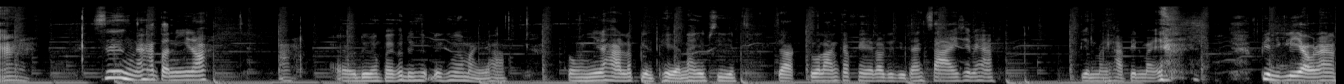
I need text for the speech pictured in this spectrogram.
อ่า ซึ่งนะคะตอนนี้เนาะอะเออเดินลงไปก็เดินเดินขึ้นมาใหม่นะคะ ตรงนี้นะคะเราเปลี่ยนแผนนะ FC จากตัวร้านกาแฟเราจะอยู่ด้านซ้ายใช่ไหมคะเปลี่ยนใหม่ค่ะเปลี่ยนใหม่ เปลี่ยนอีกเลียวนะคะ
